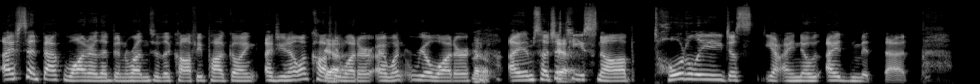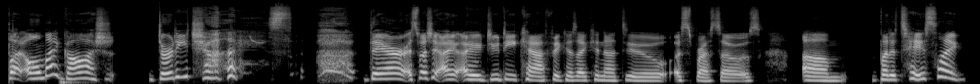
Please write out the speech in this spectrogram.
I've sent back water that had been run through the coffee pot going, I do not want coffee yeah. water. I want real water. No. I am such a yeah. tea snob. Totally just, yeah, I know, I admit that. But oh my gosh, dirty chais. They're, especially, I, I do decaf because I cannot do espressos. Um, but it tastes like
